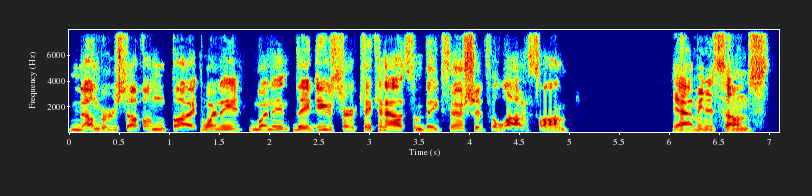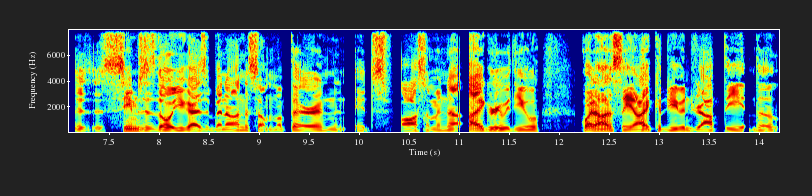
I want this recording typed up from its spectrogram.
numbers of them, but when they, when it, they do start kicking out some big fish, it's a lot of fun. Yeah, I mean, it sounds, it, it, seems as though you guys have been on to something up there, and it's awesome. And uh, I agree with you. Quite honestly, I could even drop the the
